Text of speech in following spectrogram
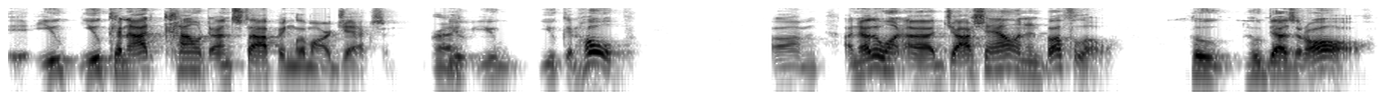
it, you you cannot count on stopping Lamar Jackson. Right. You you you can hope. Um, another one, uh, Josh Allen in Buffalo, who who does it all.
